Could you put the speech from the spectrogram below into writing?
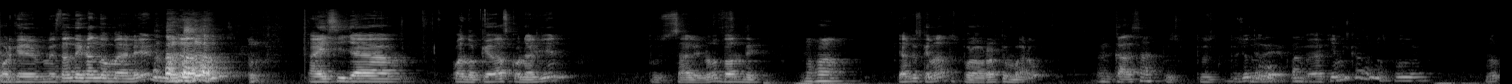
Porque me están dejando mal, ¿eh? Ahí sí ya, cuando quedas con alguien, pues sale, ¿no? ¿Dónde? Ajá. Y antes que nada, pues por ahorrarte un varo, En casa. pues, pues, pues yo tengo, pan. aquí en mi casa nos puedo ver, ¿no?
